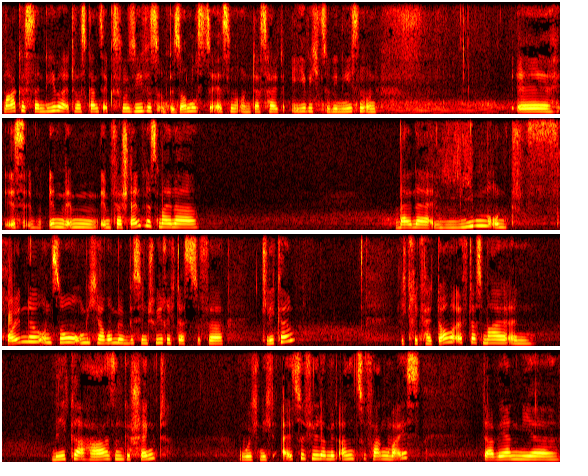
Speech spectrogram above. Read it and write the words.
mag es dann lieber, etwas ganz Exklusives und Besonderes zu essen und das halt ewig zu genießen und äh, ist im, im, im Verständnis meiner, meiner Lieben und Freunde und so um mich herum ein bisschen schwierig, das zu verklickern. Ich kriege halt doch öfters mal einen Milka-Hasen geschenkt wo ich nicht allzu viel damit anzufangen weiß. Da wären mir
